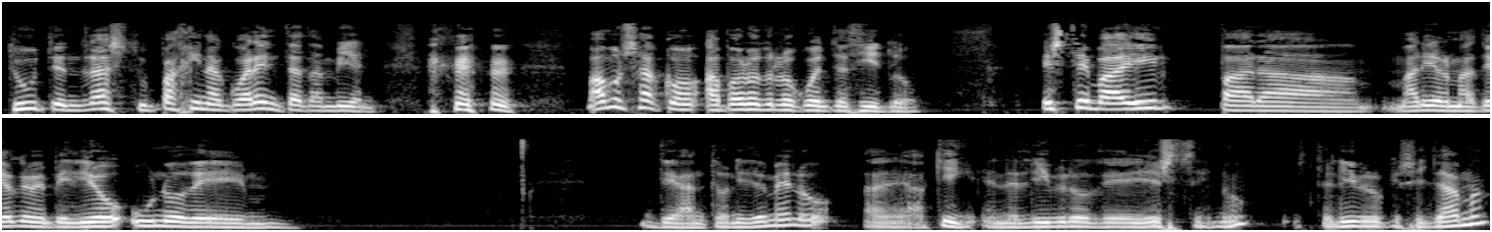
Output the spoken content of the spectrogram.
tú tendrás tu página 40 también. Vamos a, por otro cuentecito. Este va a ir para María Mateo, que me pidió uno de, de Antonio de Melo, eh, aquí, en el libro de este, ¿no? Este libro que se llama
